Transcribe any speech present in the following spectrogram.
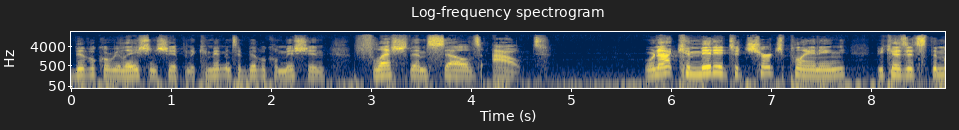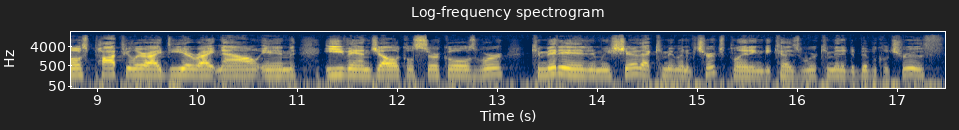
biblical relationship, and a commitment to biblical mission flesh themselves out. We're not committed to church planning because it's the most popular idea right now in evangelical circles. We're committed and we share that commitment of church planning because we're committed to biblical truth.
